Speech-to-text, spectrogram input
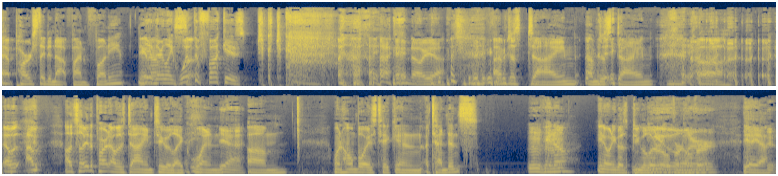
at parts they did not find funny. Yeah, know? they're like, what So- the fuck is? I know, yeah. I'm just dying. I'm just dying. Uh, I, I, i'll tell you the part I was dying too. Like when, Yeah. um, when Homeboy is taking attendance. You know, you know when he goes Bueller, over and over. Yeah, yeah.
